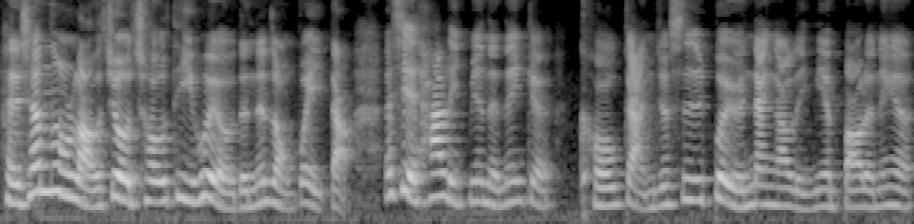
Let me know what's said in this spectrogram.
很像那种老旧抽屉会有的那种味道，而且它里面的那个口感，就是桂圆蛋糕里面包的那个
